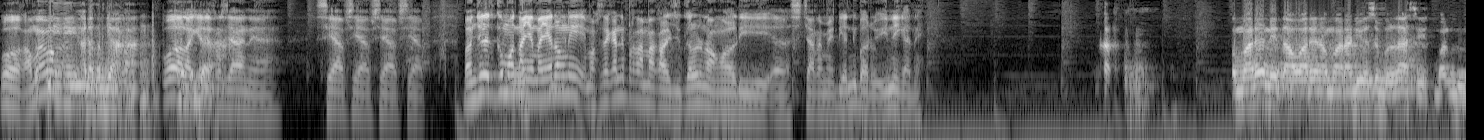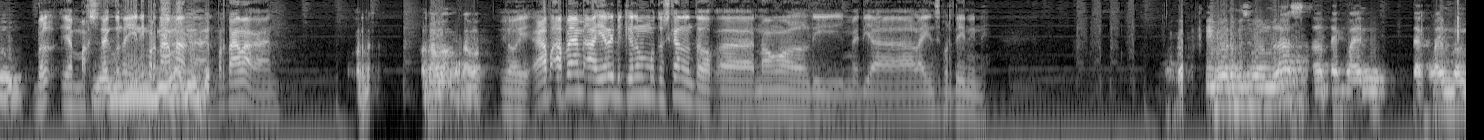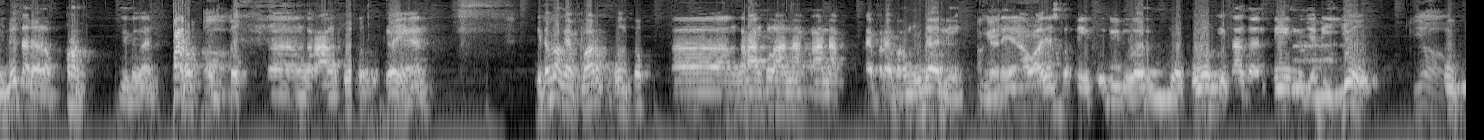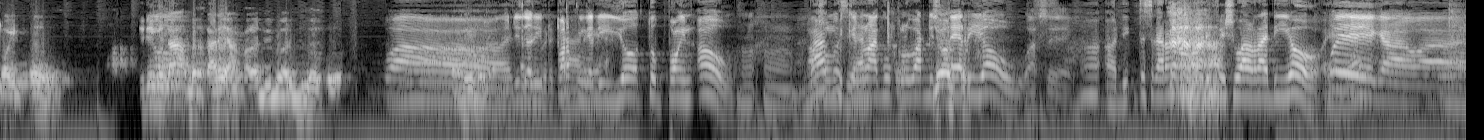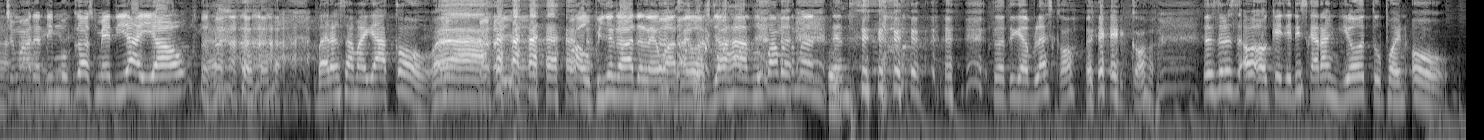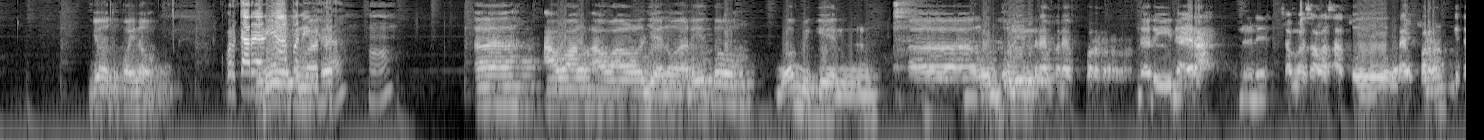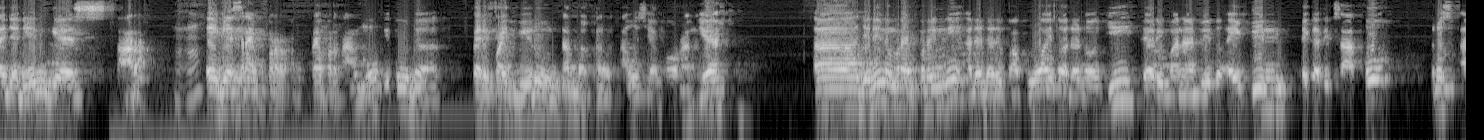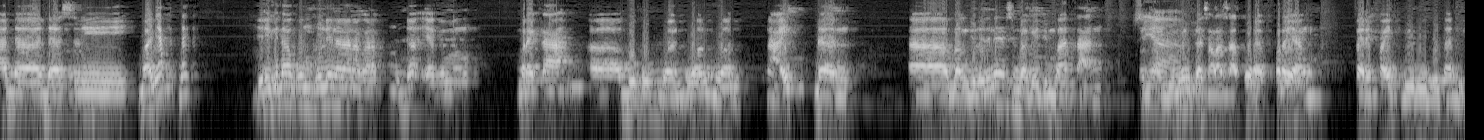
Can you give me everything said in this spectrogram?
Wah, kamu emang Ini ada kerjaan. Wah, lagi ada kerjaan ya. Siap, siap, siap, siap. Bang Juliet, gue mau tanya-tanya dong nih. Maksudnya kan ini pertama kali juga lu nongol di eh, secara media ini baru ini kan nih. Kemarin ditawarin sama Radio 11 sih, cuman belum. Bel- ya maksudnya gue tanya ini pertama Iya kan? juga. Pertama kan? Pert- Pertama, pertama. Yoi. Apa, apa yang akhirnya bikin lu memutuskan untuk eh, nongol di media lain seperti ini nih? Di 2019 eh, tagline tagline Bang Juliet adalah perp gitu kan. Perp, oh. untuk eh, ngerangkul, ya kan. Kita pakai perp untuk eh, ngerangkul anak-anak rapper-rapper muda nih. Oke. Dari awalnya seperti itu di 2020 kita ganti menjadi Yo Yo. 2.0. Jadi Yo. kita berkarya kalau di 2020. Wow. Itu. Jadi dari. Perp menjadi Yo 2.0. Mm-mm. Langsung Bagus bikin ya. lagu keluar di Yo. stereo. Asik. Heeh, di, itu sekarang nongol di visual radio. ya kan? Wih kawan, cuma ada di Mugas Media yo. Bareng sama Yako. Wah. Wah, upinya nggak ada lewat lewat jahat, lupa sama teman. Dan tua 13 kok. kok. Terus terus oh oke jadi sekarang Yo 2.0. Yo 2.0. Perkaryaannya Jadi apa nih? Hmm? Eh, awal-awal Januari itu gue bikin eh, ngumpulin rapper-rapper dari daerah. Sama salah satu rapper kita jadiin guest star. Eh guest rapper rapper tamu itu udah verified biru. Ntar bakal tahu siapa orangnya. Eh, jadi enam rapper ini ada dari Papua itu ada Noji dari Manado itu Aibin negatif satu. Terus ada Dasli banyak deh. Jadi kita kumpulin anak-anak muda yang memang mereka eh, butuh bantuan buat naik dan eh, Bang Julius ini sebagai jembatan menyambungin ke salah satu rapper yang verified biru itu tadi.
